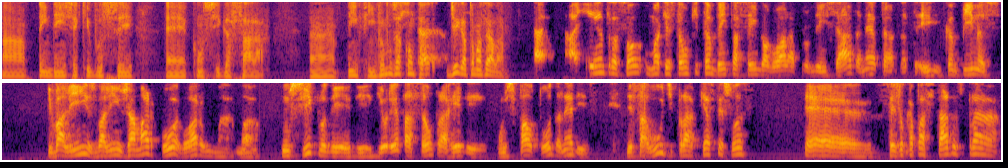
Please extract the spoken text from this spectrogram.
a tendência é que você é, consiga sarar. Ah, enfim, vamos acompanhar. É, Diga, Tomazela. Aí entra só uma questão que também está sendo agora providenciada, né? Tá, tá, em Campinas e Valinhos. Valinhos já marcou agora uma, uma, um ciclo de, de, de orientação para a rede municipal toda, né? De, de saúde, para que as pessoas é, sejam capacitadas para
